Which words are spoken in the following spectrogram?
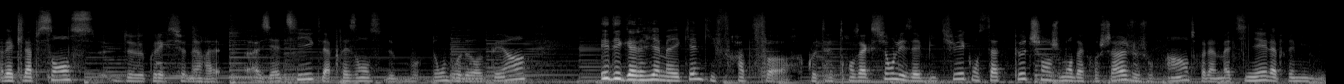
avec l'absence de collectionneurs asiatiques, la présence de nombre d'Européens et des galeries américaines qui frappent fort. Côté transaction, les habitués constatent peu de changements d'accrochage le jour 1 entre la matinée et l'après-midi.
